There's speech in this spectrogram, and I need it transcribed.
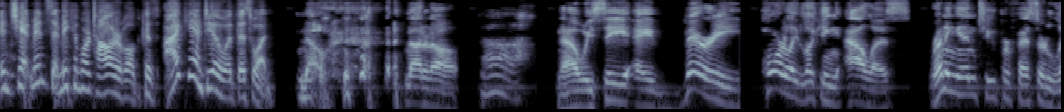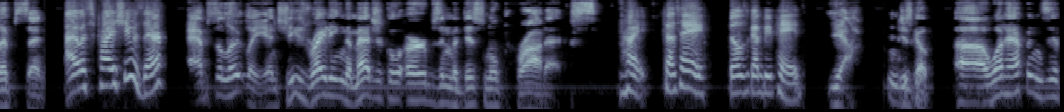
enchantments that make him more tolerable because I can't deal with this one. No, not at all. Now we see a very poorly looking Alice running into Professor Lipson. I was surprised she was there. Absolutely. And she's rating the magical herbs and medicinal products. Right. Because, hey, bills got to be paid. Yeah. You just go, uh, what happens if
